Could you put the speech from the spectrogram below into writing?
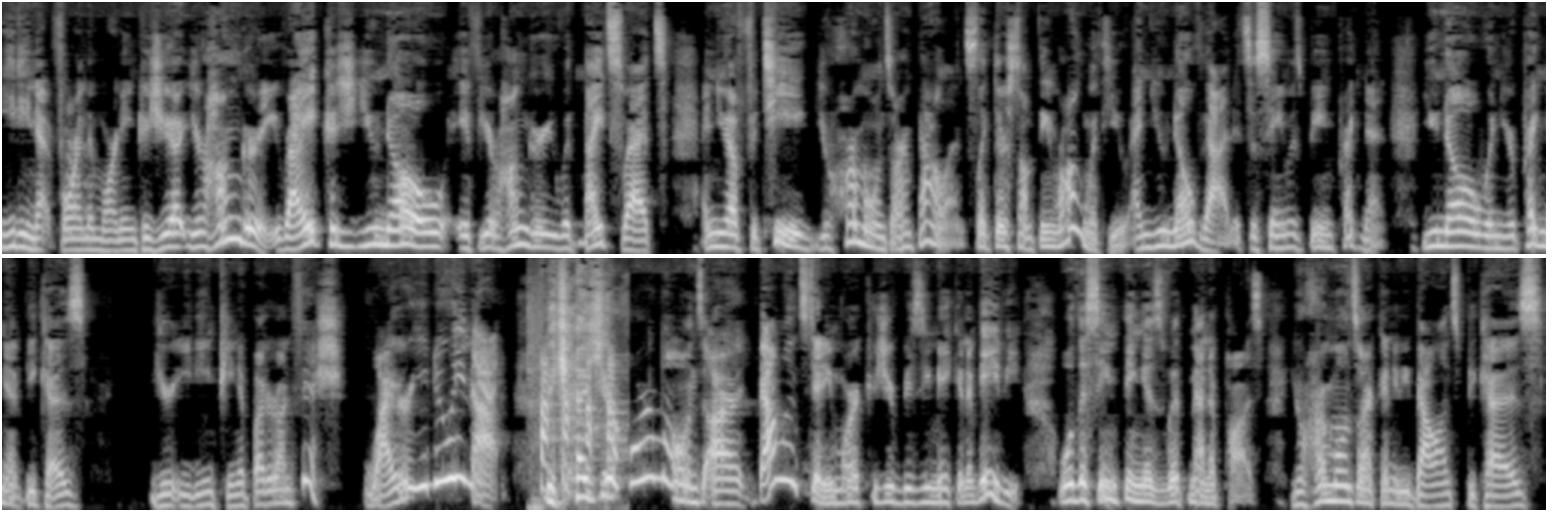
eating at four in the morning because you, you're hungry, right? Because you know, if you're hungry with night sweats and you have fatigue, your hormones aren't balanced. Like there's something wrong with you. And you know that it's the same as being pregnant. You know, when you're pregnant because you're eating peanut butter on fish. Why are you doing that? Because your hormones aren't balanced anymore because you're busy making a baby. Well, the same thing is with menopause. Your hormones aren't going to be balanced because,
